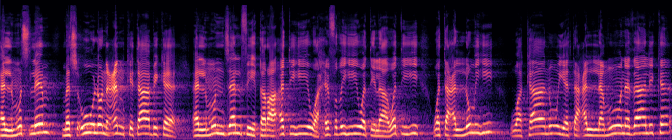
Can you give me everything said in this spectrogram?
المسلم مسؤول عن كتابك المنزل في قراءته وحفظه وتلاوته وتعلمه وكانوا يتعلمون ذلك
